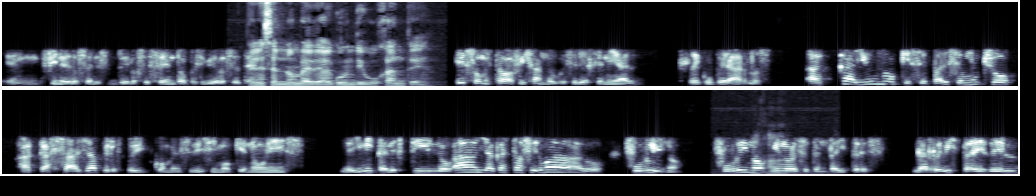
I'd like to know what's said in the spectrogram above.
en fines de los, de los 60 o principios de los 70. ¿Tenés el nombre de algún dibujante? Eso me estaba fijando, porque sería genial recuperarlos. Acá hay uno que se parece mucho a Casalla, pero estoy convencidísimo que no es. Le imita el estilo. ¡Ay, acá está firmado! Furrino. Furrino, 1973. La revista es del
